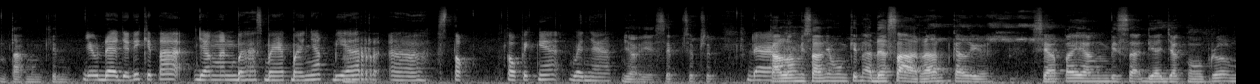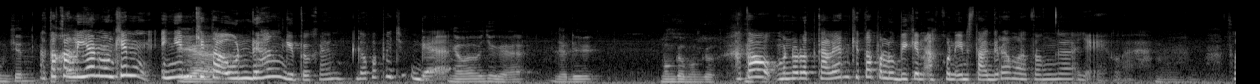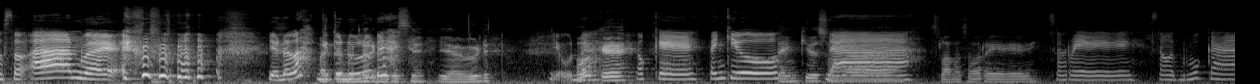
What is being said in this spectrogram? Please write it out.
entah mungkin ya udah jadi kita jangan bahas banyak-banyak biar hmm. uh, stok topiknya banyak. Ya iya sip sip sip. Kalau misalnya mungkin ada saran kali ya siapa yang bisa diajak ngobrol mungkin atau, atau kalian mungkin ingin yeah. kita undang gitu kan? Nggak apa-apa juga. Nggak apa-apa juga. Jadi monggo monggo. Atau menurut kalian kita perlu bikin akun Instagram atau enggak? Ya elah. Hmm. Sosokan baik ya udahlah gitu dulu deh. Gitu ya udah. Ya udah. Oke. Okay. oke okay. thank you. Thank you semua. Dah. selamat sore. Sore. Selamat berbuka.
